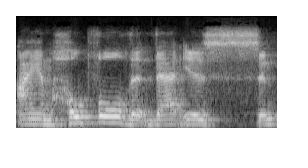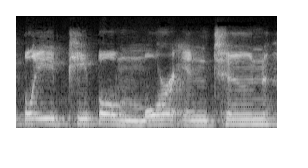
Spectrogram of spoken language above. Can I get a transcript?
I am hopeful that that is simply people more in tune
